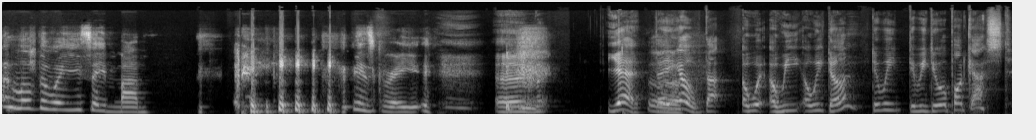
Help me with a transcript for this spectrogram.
I love the way you say "man." It's great. um, yeah, there you go. That are we, are we are we done? Did we did we do a podcast?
